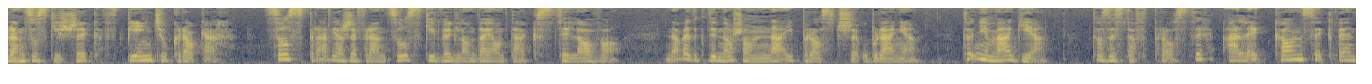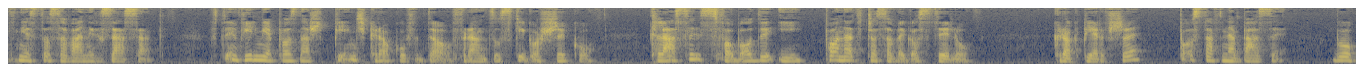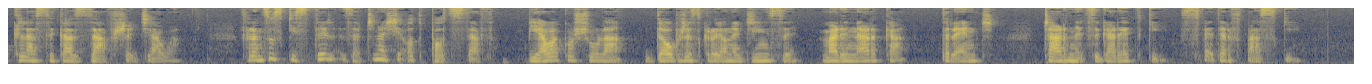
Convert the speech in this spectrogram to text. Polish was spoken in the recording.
Francuski szyk w pięciu krokach. Co sprawia, że francuski wyglądają tak stylowo, nawet gdy noszą najprostsze ubrania? To nie magia, to zestaw prostych, ale konsekwentnie stosowanych zasad. W tym filmie poznasz pięć kroków do francuskiego szyku, klasy, swobody i ponadczasowego stylu. Krok pierwszy: postaw na bazę, bo klasyka zawsze działa. Francuski styl zaczyna się od podstaw: biała koszula, dobrze skrojone dżinsy, marynarka, trench, czarne cygaretki, sweter w paski.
